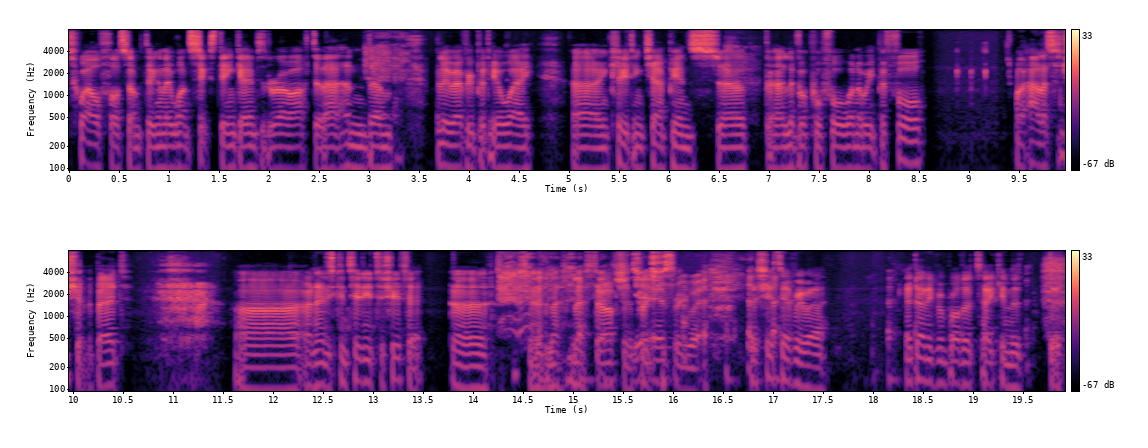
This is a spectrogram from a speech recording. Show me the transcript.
12th or something, and they won 16 games in a row after that and um, blew everybody away, uh, including champions uh, uh, Liverpool 4 1 a week before, where Alisson shit the bed. Uh, and then he's continued to shit it. Uh, so le- Leicester after. Is- everywhere. there's shit everywhere. They don't even bother taking the, the,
